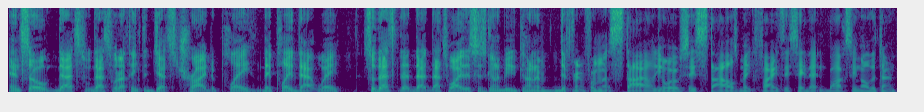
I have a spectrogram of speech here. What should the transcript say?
And so that's that's what I think the Jets tried to play. They played that way. So that's that, that that's why this is going to be kind of different from a style. You know, I always say styles make fights. They say that in boxing all the time.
